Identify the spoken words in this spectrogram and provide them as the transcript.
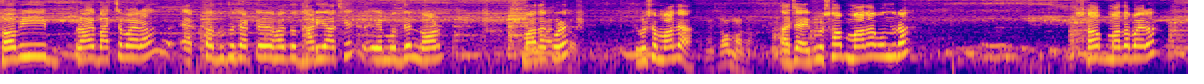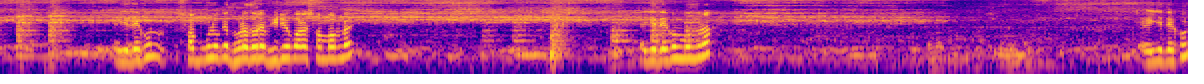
সবই প্রায় বাচ্চা পায়রা। একটা দুটো চারটে হয়তো ধাড়ি আছে এর মধ্যে নর মাদা করে। এগুলো সব মাদা? সব মাথা আচ্ছা এগুলো সব মাদা বন্ধুরা? সব মাদা পায়রা? এই যে দেখুন সবগুলোকে ধরে ধরে ভিডিও করা সম্ভব নয়। এই যে দেখুন বন্ধুরা। এই যে দেখুন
